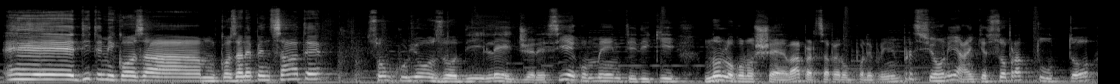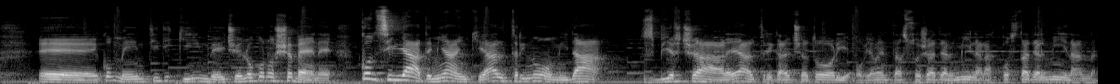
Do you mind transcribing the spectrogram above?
E ditemi cosa, cosa ne pensate. Sono curioso di leggere sia i commenti di chi non lo conosceva per sapere un po' le prime impressioni, anche e soprattutto eh, commenti di chi invece lo conosce bene. Consigliatemi anche altri nomi da sbirciare, altri calciatori ovviamente associati al Milan, accostati al Milan,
